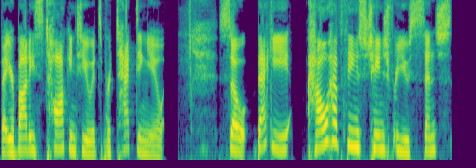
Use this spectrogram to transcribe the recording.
that your body's talking to you, it's protecting you. So, Becky, how have things changed for you since?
